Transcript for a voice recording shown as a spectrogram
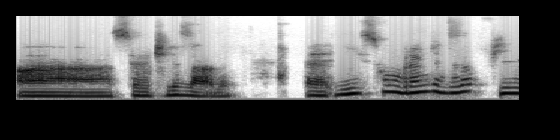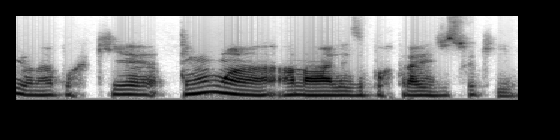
a ser utilizada. É, e isso é um grande desafio, né? Porque tem uma análise por trás disso aqui.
